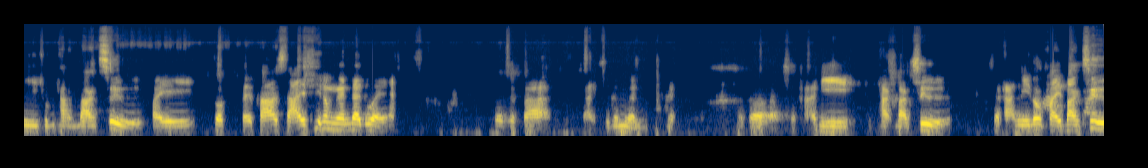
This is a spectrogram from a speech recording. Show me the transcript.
นีชุมทางบางซื่อไปรถไฟฟ้าสายสีน้ำเงินได้ด้วยนะรถไฟฟ้าสายสีน้ำเงินแล้วก็สถานีทางบางซื่อ สถานีรถไฟบางซื่อ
